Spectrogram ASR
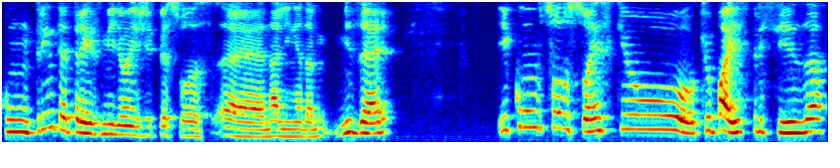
com 33 milhões de pessoas é, na linha da miséria e com soluções que o, que o país precisa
